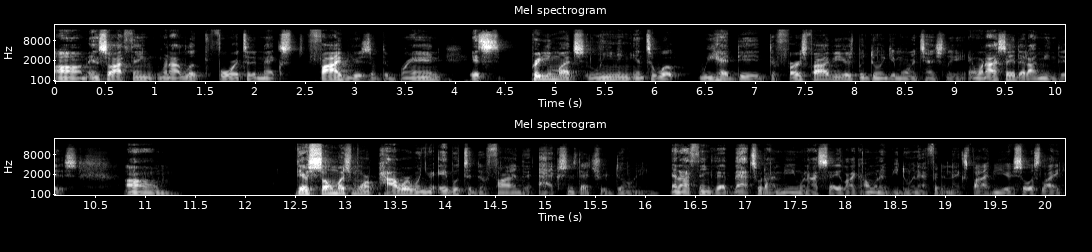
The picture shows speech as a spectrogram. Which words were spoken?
um, and so I think when I look forward to the next five years of the brand, it's pretty much leaning into what we had did the first five years, but doing it more intentionally. And when I say that, I mean this. Um, there's so much more power when you're able to define the actions that you're doing. And I think that that's what I mean when I say like I want to be doing that for the next five years. So it's like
